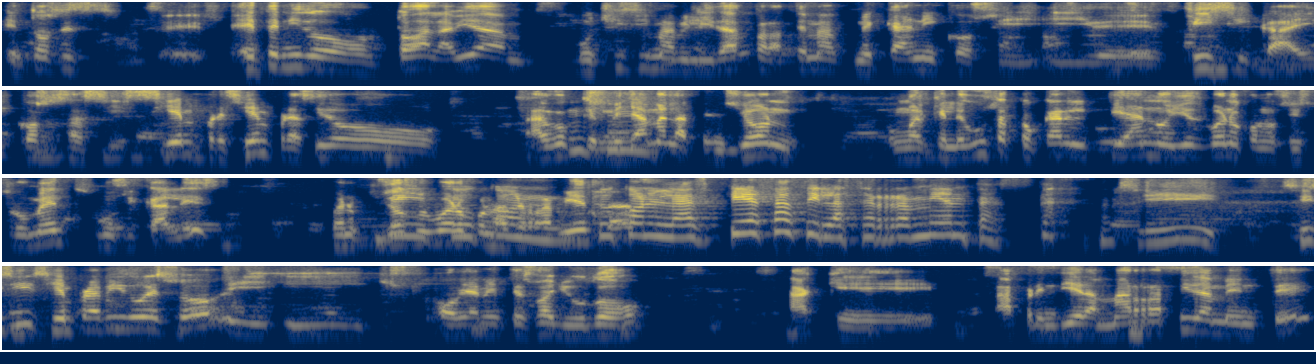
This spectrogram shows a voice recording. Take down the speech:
entonces eh, he tenido toda la vida muchísima habilidad para temas mecánicos y, de física y cosas así. Siempre, siempre ha sido algo que me llama la atención. Como al que le gusta tocar el piano y es bueno con los instrumentos musicales, bueno, pues yo soy bueno con, las herramientas. Tú con las piezas y las herramientas. Sí, sí, sí, siempre ha habido eso y, pues, obviamente eso ayudó a que aprendiera más rápidamente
